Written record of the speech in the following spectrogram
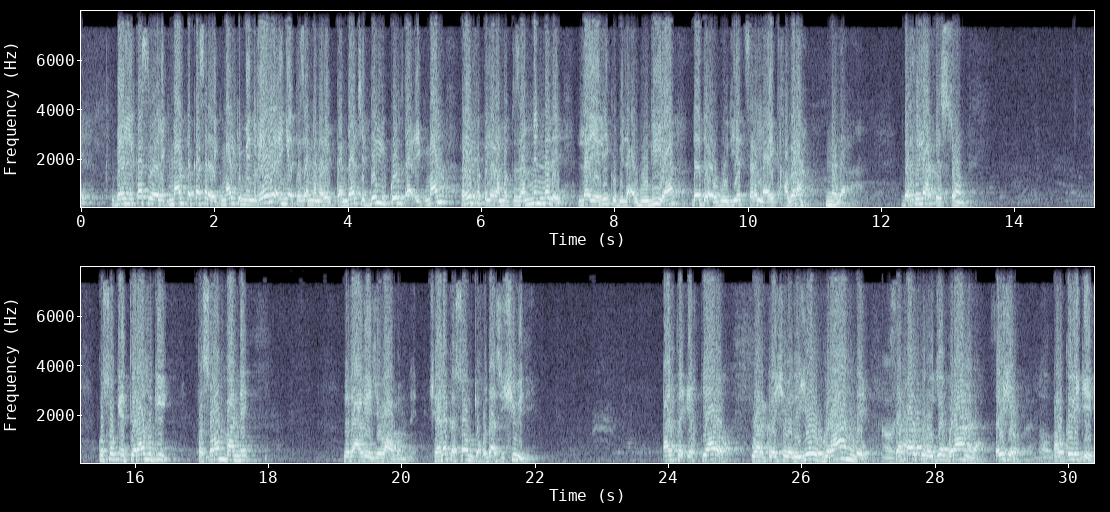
بین الکسر والاکمال په کسر او اکمال کې من غیر ان يتضمن رفق کندا چې بالکل دا اکمال رفق لره متضمن نه دی لا یلیک بالعبودیه دا د عبودیت سره لایق خبره نه ده بخلاف الصوم کوڅوک اعتراض کی په صوم باندې نو دا غي جواب هم دی چې لکه سوم کې خدا سي شوی دی الته اختیار ورکړی شوی دی یو ګران دی سفر پروژه ګران ده صحیح شو او کلی کې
